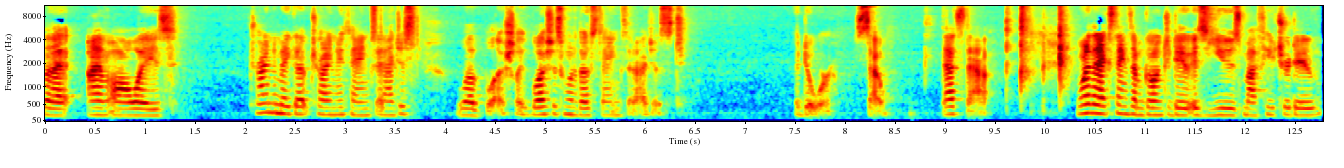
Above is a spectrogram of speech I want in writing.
But I'm always trying to make up, trying new things. And I just love blush. Like, blush is one of those things that I just adore. So, that's that. One of the next things I'm going to do is use my Future Dew.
